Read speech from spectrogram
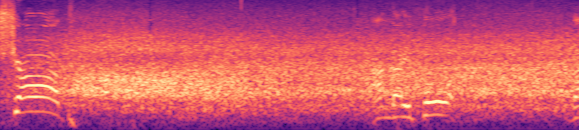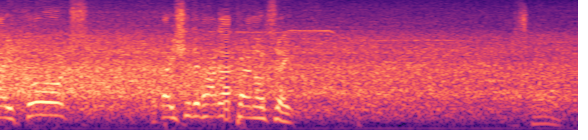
Sharp! And they thought, they thought that they should have had a penalty. So.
